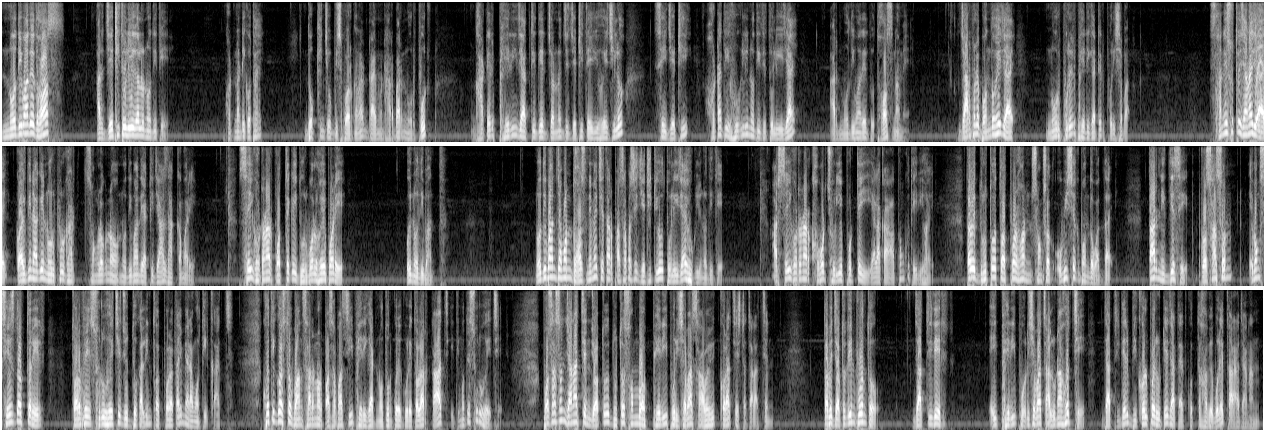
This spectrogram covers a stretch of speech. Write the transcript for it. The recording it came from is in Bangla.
নদী বাঁধে ধস, আর জেঠি তলিয়ে গেল নদীতে। ঘটনাটি কোথায়? দক্ষিণ চব্বিশ পরগনার ডায়মন্ড হারবার, নূরপুর। ঘাটের ফেরি যাত্রীদের জন্য যে জেঠি তৈরি হয়েছিল, সেই জেঠি হঠাৎই হুগলি নদীতে তলিয়ে যায় আর নদী বাঁধে ধস নামে। যার ফলে বন্ধ হয়ে যায় নূরপুরের ফেরিঘাটের পরিষেবা। স্থানীয় সূত্রে জানা যায়, কয়েকদিন আগে নূরপুর ঘাট সংলগ্ন নদী বাঁধে একটি জাহাজ ধাক্কা মারে। সেই ঘটনার পর থেকেই দুর্বল হয়ে পড়ে ওই নদীবাঁধ। নদীবাঁধ যেমন ধস নেমেছে, তার পাশাপাশি জেঠিটিও তলিয়ে যায় হুগলি নদীতে। আর সেই ঘটনার খবর ছড়িয়ে পড়তেই এলাকা আতঙ্ক তৈরি হয়। তবে দ্রুত তৎপর হন সংসদ অভিষেক বন্দ্যোপাধ্যায়। তার নির্দেশে প্রশাসন এবং সেচ দপ্তরের তরফে শুরু হয়েছে যুদ্ধকালীন তৎপরতায় মেরামতির কাজ। ক্ষতিগ্রস্ত বাঁধ সারানোর পাশাপাশি ফেরিঘাট নতুন করে গড়ে তোলার কাজ ইতিমধ্যে শুরু হয়েছে। প্রশাসন জানাচ্ছেন, যত দ্রুত সম্ভব ফেরি পরিষেবা স্বাভাবিক করার চেষ্টা চালাচ্ছেন। তবে যতদিন পর্যন্ত যাত্রীদের এই ফেরি পরিষেবা চালু না হচ্ছে, যাত্রীদের বিকল্প রুটে যাতায়াত করতে হবে বলে তারা জানান।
